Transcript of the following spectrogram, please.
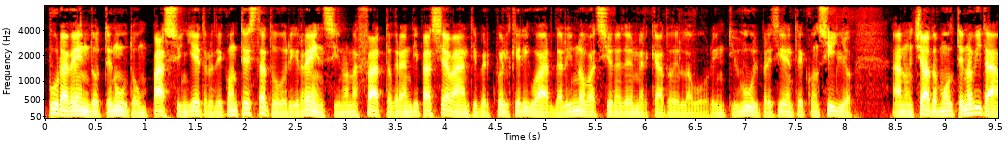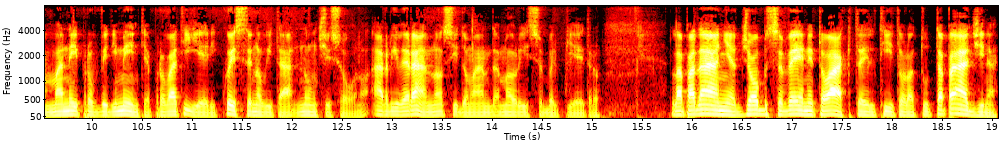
pur avendo ottenuto un passo indietro dei contestatori, Renzi non ha fatto grandi passi avanti per quel che riguarda l'innovazione del mercato del lavoro. In tv il Presidente del Consiglio ha annunciato molte novità, ma nei provvedimenti approvati ieri queste novità non ci sono. Arriveranno? si domanda Maurizio Belpietro. La Padania, Jobs Veneto Act è il titolo a tutta pagina.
